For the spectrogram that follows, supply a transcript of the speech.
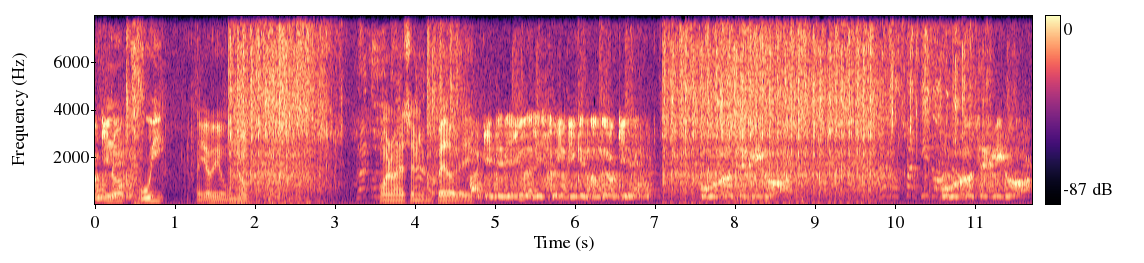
1. Uy, ya veo uno. Bueno, ese ni un pedo le di. Paquete de ayuda listo, indiquen dónde lo quieren. U-2 enemigo. U-2 enemigo.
